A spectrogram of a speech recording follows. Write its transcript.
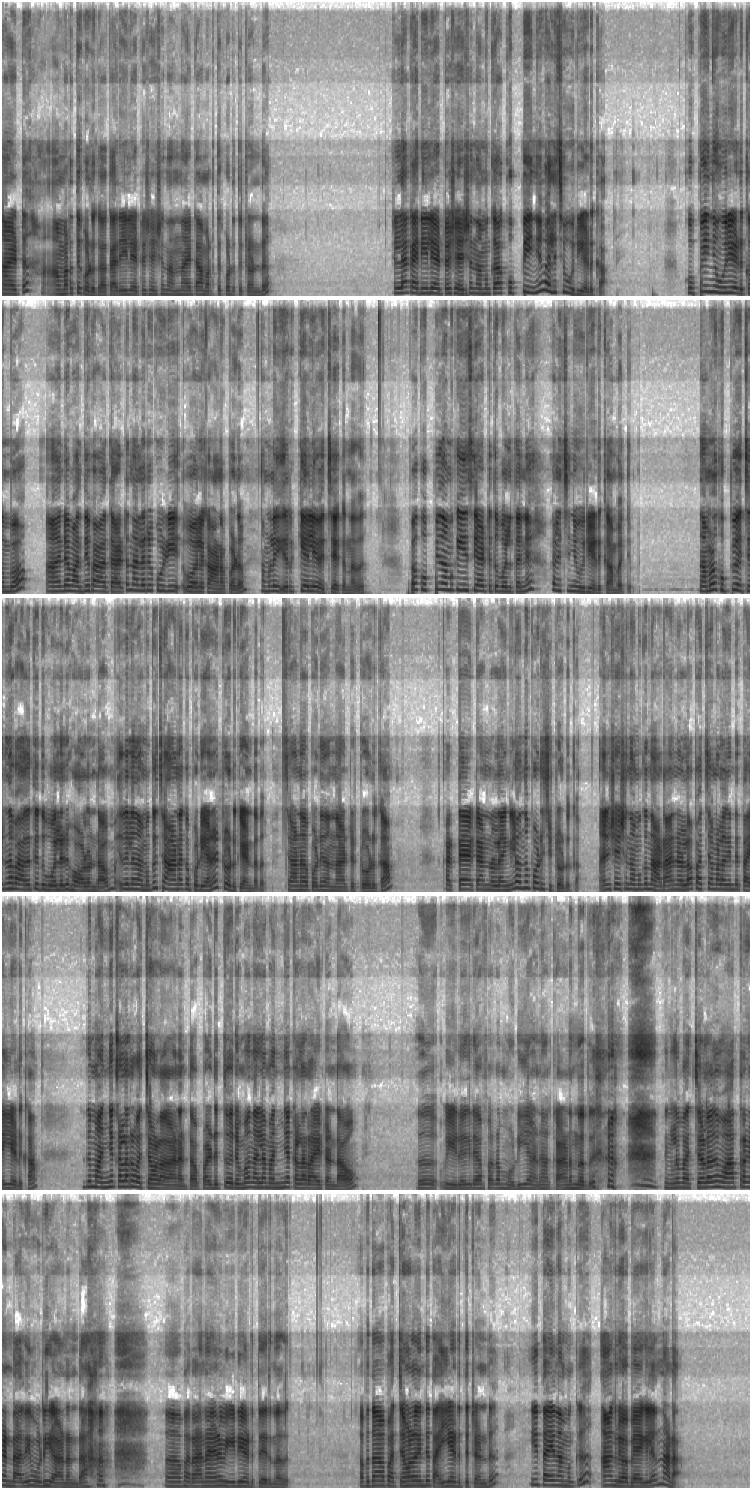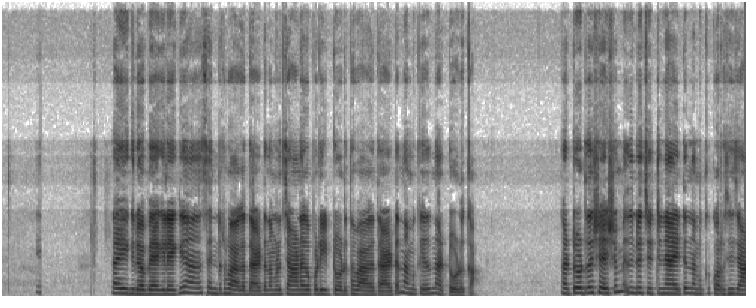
നന്നായിട്ട് അമർത്തി കൊടുക്കുക. കരിയിലിട്ട ശേഷം നന്നായിട്ട് അമർത്തി കൊടുത്തിട്ടുണ്ട്. എല്ലാ കരിയിലിട്ട ശേഷം നമുക്ക് ആ കുപ്പിഞ്ഞ് വലിച്ച് ഊരിയെടുക്കാം. കുപ്പിഞ്ഞ് ഊരിയെടുക്കുമ്പോൾ അതിന്റെ മധ്യഭാഗത്തായിട്ട് നല്ലൊരു കുഴി പോലെ കാണപ്പെടും. നമ്മൾ ഇറുക്കിയല്ലേ വെച്ചേക്കുന്നത്. അപ്പോൾ കുപ്പി നമുക്ക് ഈസി ആയിട്ട് ഇതുപോലെ തന്നെ വലിച്ച് ഊരിയെടുക്കാൻ പറ്റും. നമ്മൾ കുപ്പി വെച്ചിരുന്ന ഭാഗത്ത് ഇതുപോലൊരു ഹോൾ ഉണ്ടാവും ഇതിൽ നമുക്ക് ചാണകപ്പൊടിയാണ് ഇട്ട് കൊടുക്കേണ്ടത്. ചാണകപ്പൊടി നന്നായിട്ട് ഇട്ട് കൊടുക്കാം. കട്ടയായിട്ടാണുള്ളതെങ്കിൽ ഒന്ന് പൊടിച്ചിട്ട് കൊടുക്കാം അതിനുശേഷം നമുക്ക് നടാനുള്ള പച്ചമുളകിന്റെ തൈ എടുക്കാം. ഇത് മഞ്ഞ കളർ പച്ചമുളകാണ് കേട്ടോ. അപ്പോൾ അടുത്ത് വരുമ്പോൾ നല്ല മഞ്ഞ കളറായിട്ടുണ്ടാവും. അത് വീഡിയോഗ്രാഫറുടെ മുടിയാണ് ആ കാണുന്നത്. നിങ്ങൾ പച്ചമുളക് മാത്രം കണ്ടാൽ അതേ മുടി കാണണ്ട. പറയാനാണ് വീഡിയോ എടുത്തു തരുന്നത്. അപ്പോൾ ഇതാ പച്ചമുളകിന്റെ തൈ എടുത്തിട്ടുണ്ട്. ഈ തൈ നമുക്ക് ആ ഗ്രോ ബാഗിൽ നടാം. ഈ ഗ്രോ ബാഗിലേക്ക് സെന്റർ ഭാഗത്തായിട്ട് നമ്മൾ ചാണകപ്പൊടി ഇട്ട് കൊടുത്ത ഭാഗത്തായിട്ട് നമുക്കിത് നട്ടു കൊടുക്കാം. നട്ടു കൊടുത്ത ശേഷം ഇതിന്റെ ചുറ്റിനായിട്ട് നമുക്ക് കുറച്ച്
